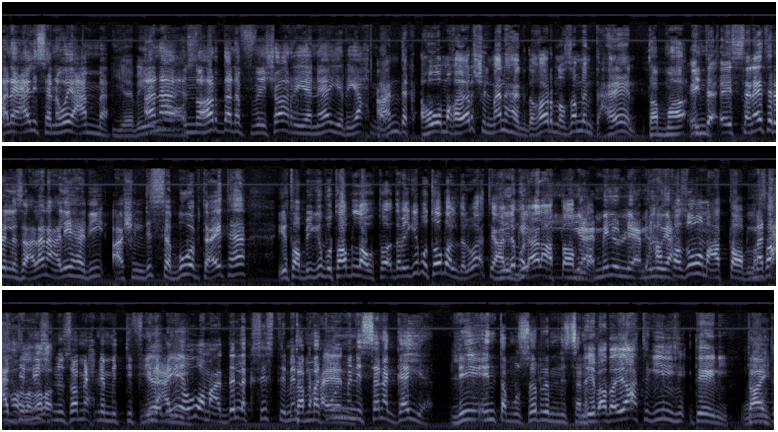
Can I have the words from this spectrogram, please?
أنا عيالي ثانوية عامة. يا بيه، أنا النهارده أنا في شهر يناير يا أحمد. عندك هو ما غيرش المنهج ده غير نظام الامتحان. طب ما أنت السناتر اللي زعلان عليها دي عشان دي السبوبة بتاعتها يطب يجيبوا طبلة وط... ده بيجيبوا طبل دلوقتي يعلموا يجي- العيال على الطبلة. يعملوا اللي يعملوه يحفظوهم على الطبلة ما تعدليش؟ نظام إحنا متفقين يا ليه عليه. هو معدل لك system طب ما تقول من السنة الجاية. ليه أنت مصر من السنة؟ يبقى ضيعت جيل تاني طيب.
